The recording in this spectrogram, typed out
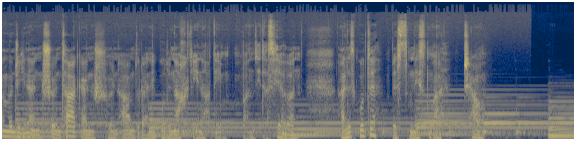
Dann wünsche ich Ihnen einen schönen Tag, einen schönen Abend oder eine gute Nacht, je nachdem, wann Sie das hier hören. Alles Gute, bis zum nächsten Mal. Ciao.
